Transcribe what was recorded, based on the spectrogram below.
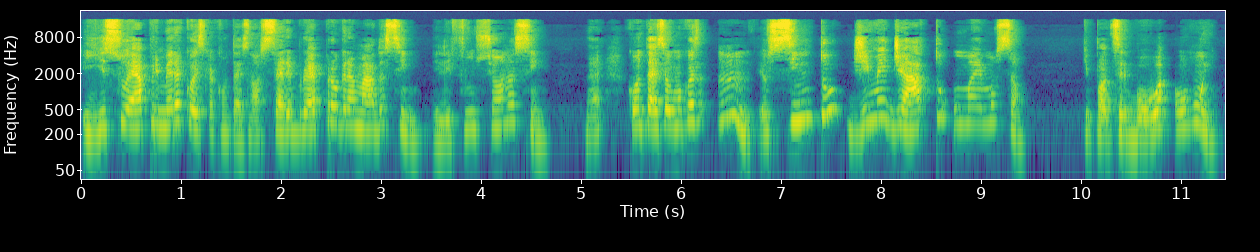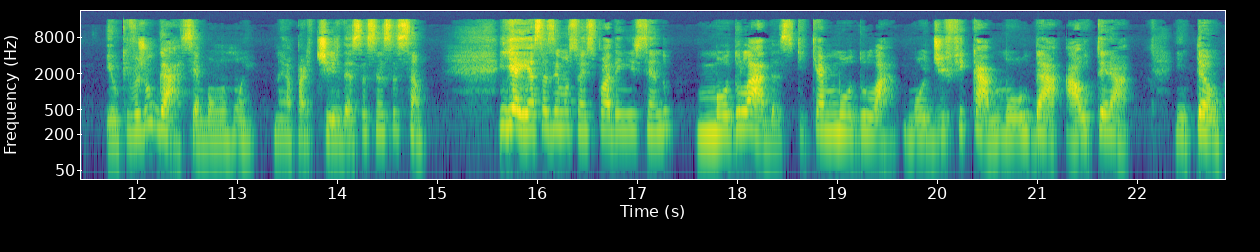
E isso é a primeira coisa que acontece. Nosso cérebro é programado assim, ele funciona assim, né? Acontece alguma coisa, hum, eu sinto de imediato uma emoção, que pode ser boa ou ruim. Eu que vou julgar se é bom ou ruim, né? A partir dessa sensação. E aí essas emoções podem ir sendo moduladas. O que, que é modular? Modificar, moldar, alterar. Então,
